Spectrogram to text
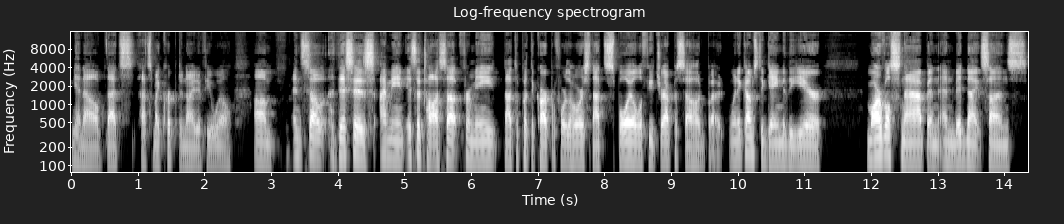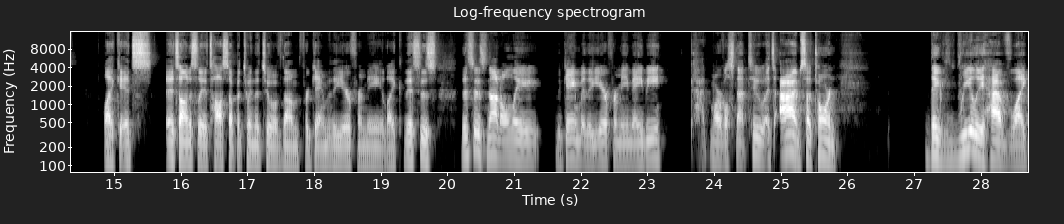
you know, that's that's my kryptonite, if you will. Um, and so this is, I mean, it's a toss up for me, not to put the cart before the horse, not to spoil a future episode, but when it comes to game of the year, Marvel Snap and, and Midnight Suns, like it's it's honestly a toss up between the two of them for game of the year for me. Like this is this is not only the game of the year for me, maybe. God, Marvel Snap too. It's I'm so torn. They really have like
